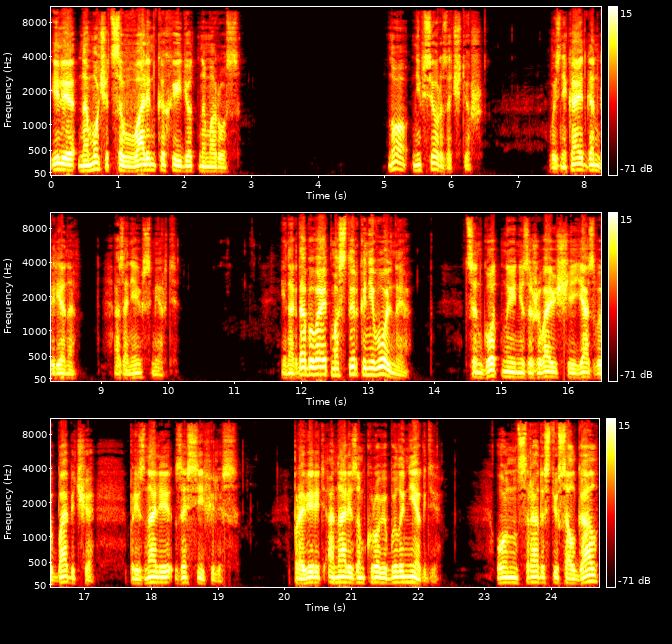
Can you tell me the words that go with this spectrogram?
или намочится в валенках и идет на мороз. Но не все разочтешь. Возникает гангрена, а за нею смерть. Иногда бывает мастырка невольная. Цинготные незаживающие язвы Бабича признали за сифилис. Проверить анализом крови было негде. Он с радостью солгал,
